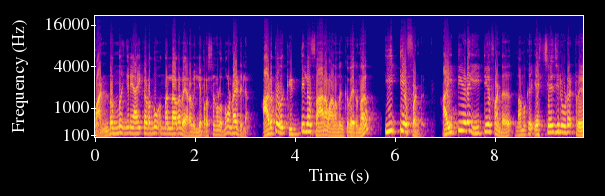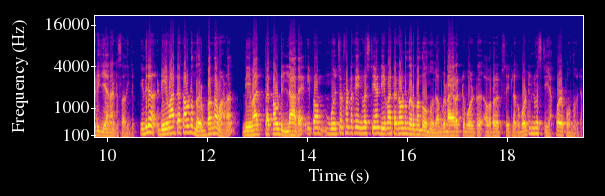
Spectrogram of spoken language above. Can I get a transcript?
ഫണ്ടൊന്നും ഇങ്ങനെ ആയി കടന്നു എന്നല്ലാതെ വേറെ വലിയ പ്രശ്നങ്ങളൊന്നും ഉണ്ടായിട്ടില്ല. അടുത്തത് കിഡില സാധനമാണ് നിങ്ങൾക്ക് തരുന്നത്. E T F fund I ടിയുടെ ഇ ടി എഫ് ഫണ്ട് നമുക്ക് എക്സ്ചേഞ്ചിലൂടെ ട്രേഡ് ചെയ്യാനായിട്ട് സാധിക്കും. ഇതിന് ഡിമാറ്റ് അക്കൗണ്ട് നിർബന്ധമാണ്. ഡിമാറ്റ് അക്കൗണ്ട് ഇല്ലാതെ ഇപ്പം മ്യൂച്വൽ ഫണ്ടൊക്കെ ഇൻവെസ്റ്റ് ചെയ്യാൻ ഡിമാറ്റ് അക്കൗണ്ട് നിർബന്ധമൊന്നുമില്ല. നമുക്ക് ഡയറക്റ്റ് പോയിട്ട് അവരുടെ വെബ്സൈറ്റിലൊക്കെ പോയിട്ട് ഇൻവെസ്റ്റ് ചെയ്യാം. കുഴപ്പമൊന്നുമില്ല.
